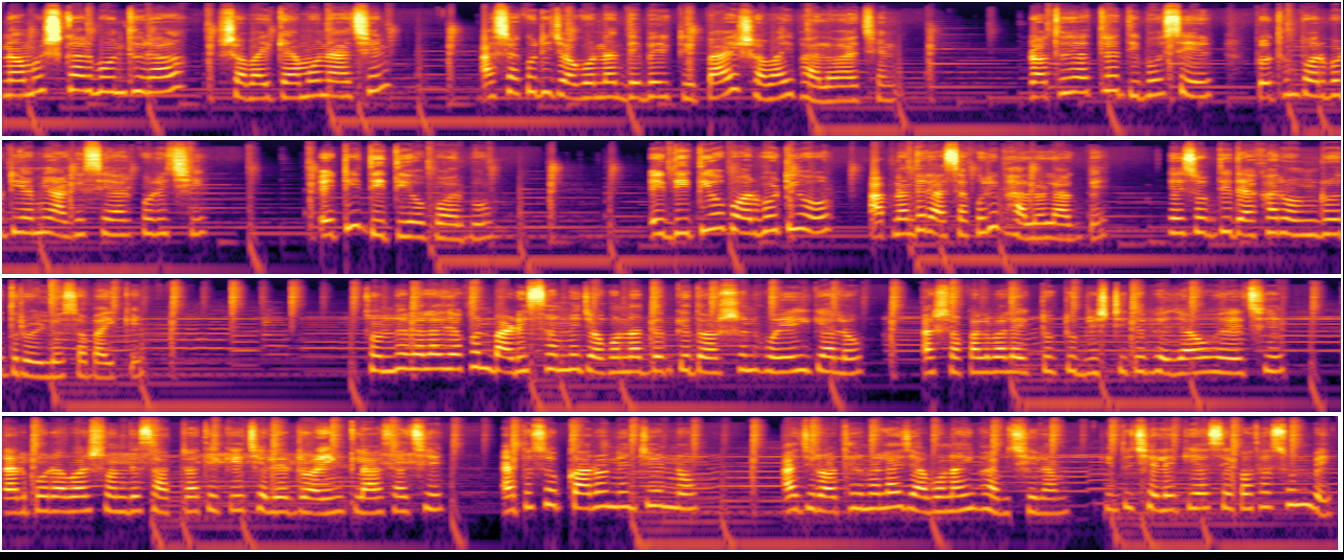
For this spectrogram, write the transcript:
নমস্কার বন্ধুরা, সবাই কেমন আছেন? আশা করি জগন্নাথ দেবের কৃপায় সবাই ভালো আছেন। রথযাত্রা দিবসের প্রথম পর্বটি আমি আগে শেয়ার করেছি। এটি দ্বিতীয় পর্ব। এই দ্বিতীয় পর্বটিও আপনাদের আশা করি ভালো লাগবে। শেষ অবধি দেখার অনুরোধ রইল সবাইকে। সন্ধ্যাবেলা যখন বাড়ির সামনে জগন্নাথ দেবকে দর্শন হয়েই গেল আর সকালবেলা একটু একটু বৃষ্টিতে ভেজাও হয়েছে। তারপর আবার সন্ধ্যে সাতটা থেকে ছেলের ড্রয়িং ক্লাস আছে। এত সব কারণের জন্য আজ রথের মেলায় যাব নাই ভাবছিলাম। কিন্তু ছেলে কি আর সে কথা শুনবে?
